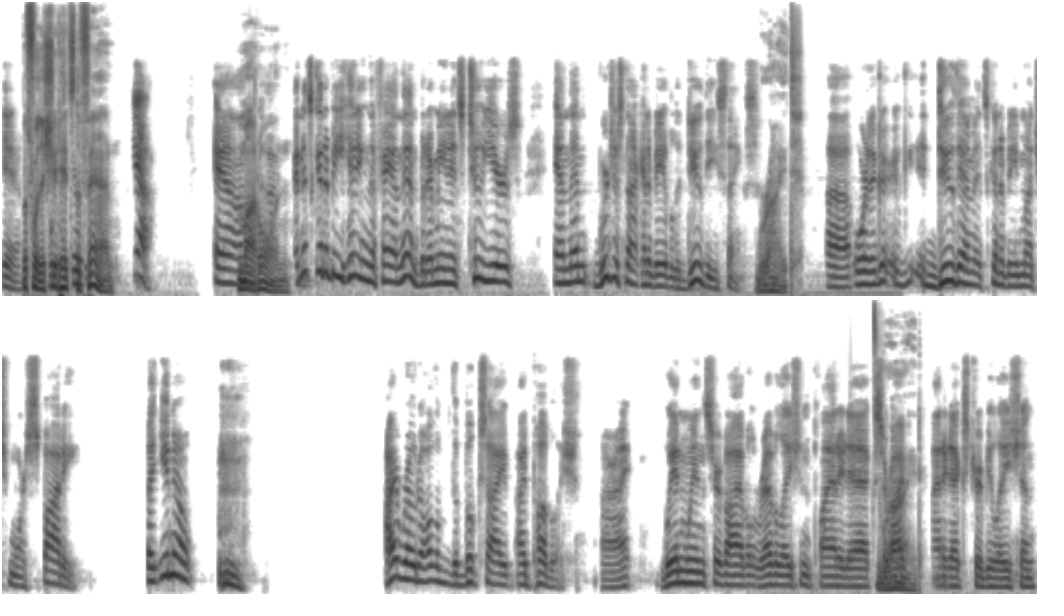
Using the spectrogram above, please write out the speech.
you know, before the shit hits the fan. Yeah. And, uh, and it's going to be hitting the fan then. But I mean, it's two years, and then we're just not going to be able to do these things. Right. Uh, or do them, it's going to be much more spotty. But you know, I wrote all of the books I I publish. All right. Win Win Survival, Revelation Planet X, Survival right. Planet X Tribulation.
